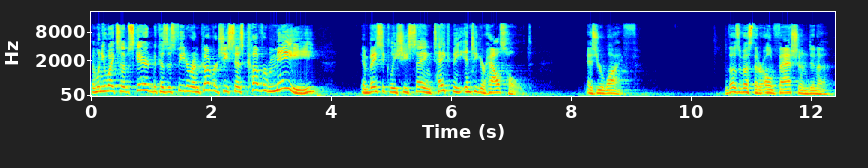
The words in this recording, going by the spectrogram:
and when he wakes up scared because his feet are uncovered, she says, Cover me. And basically, she's saying, Take me into your household as your wife. those of us that are old fashioned in a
